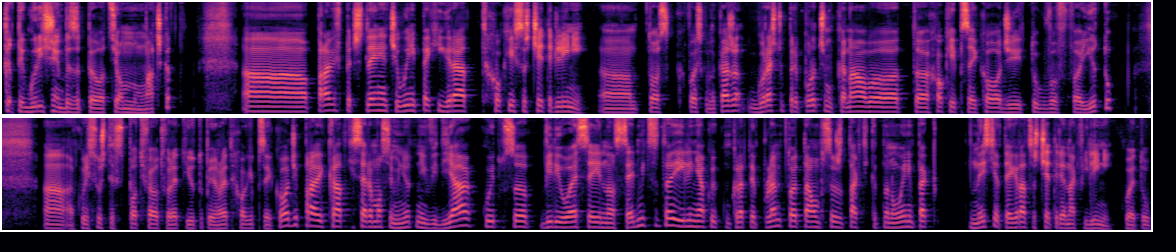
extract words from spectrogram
категорично и безапелационно мачкат. А, прави впечатление, че Уинипек играят хокей с 4 линии. А, тоест, какво искам да кажа? Горещо препоръчвам каналът Hockey Psychology тук в YouTube. А, ако не слушате в Spotify, отворете YouTube и намерете Hockey Psychology. Прави кратки 7-8 минутни видеа, които са видео есей на седмицата или някой конкретен проблем. Той там обсъжда тактиката на Уинипек наистина те играят с 4 еднакви линии, което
